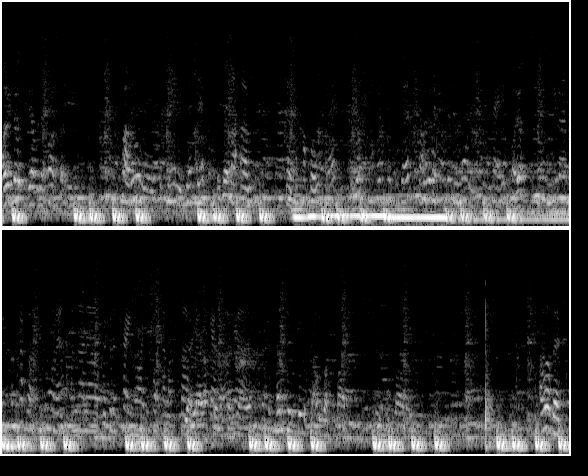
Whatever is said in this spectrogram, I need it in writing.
How did it go to the other class day? Well, normally it's the train is missing, Is but um, there's a couple today. Which was good, but we went to in the morning today. Oh yeah? We're going to do some headlocks in the morning, and then uh, we're going to train like proper like stuff. Yeah, yeah, that's good. together, good. yeah. Ten to give us the whole West Mile. I will do.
